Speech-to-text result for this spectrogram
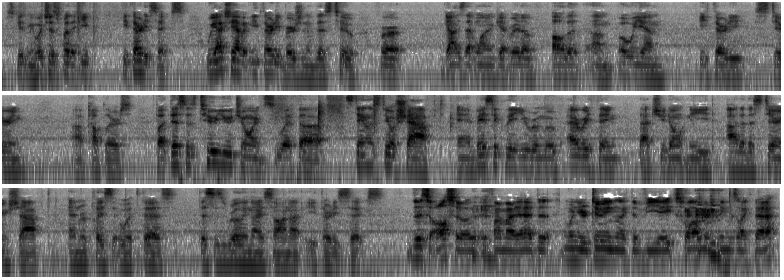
excuse me, which is for the E E36. We actually have an E30 version of this too for guys that want to get rid of all the um, OEM E30 steering uh, couplers. But this is two U joints with a stainless steel shaft, and basically you remove everything that you don't need out of the steering shaft and replace it with this. This is really nice on a E E36. This also, if I might add, that when you're doing like the V8 swap and things like that,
